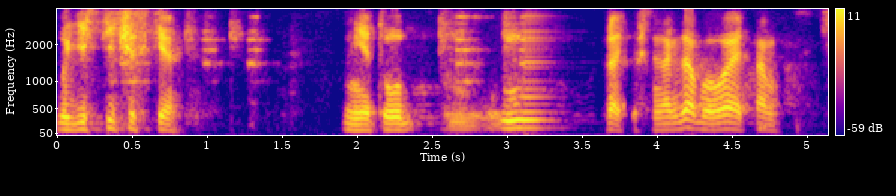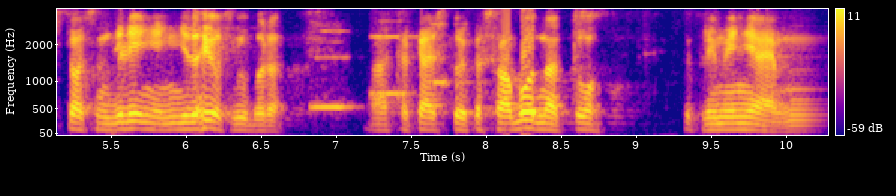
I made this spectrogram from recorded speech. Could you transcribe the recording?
логистически нету потому что иногда бывает там ситуация наделения не дает выбора, а какая стойка свободна, то и применяем.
